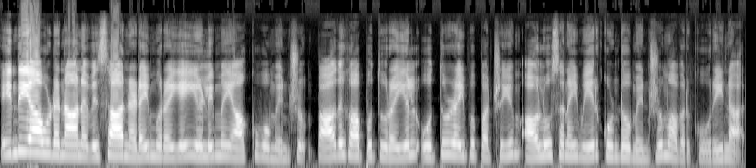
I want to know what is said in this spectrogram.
இந்தியாவுடனான விசா நடைமுறையை எளிமையாக்குவோம் என்றும் பாதுகாப்புத் துறையில் ஒத்துழைப்பு பற்றியும் ஆலோசனை மேற்கொண்டோம் என்றும் அவர் கூறினார்.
